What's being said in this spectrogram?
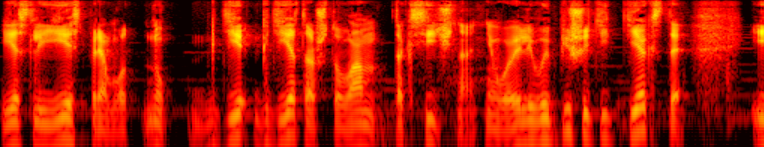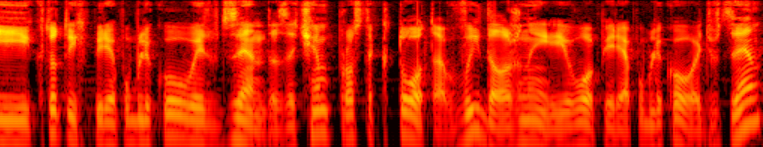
Если есть прям вот ну, где, где-то, что вам токсично от него. Или вы пишете тексты, и кто-то их переопубликовывает в Дзен. Да зачем просто кто-то? Вы должны его переопубликовывать в Дзен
